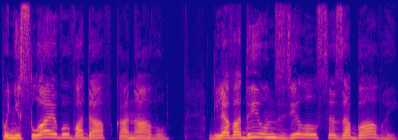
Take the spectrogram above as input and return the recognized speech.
Понесла его вода в канаву. Для воды он сделался забавой.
